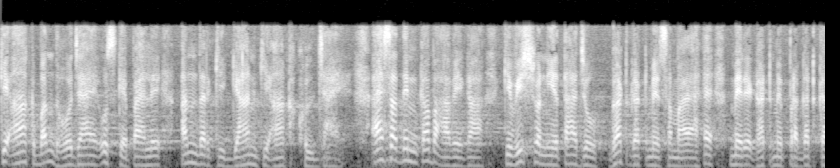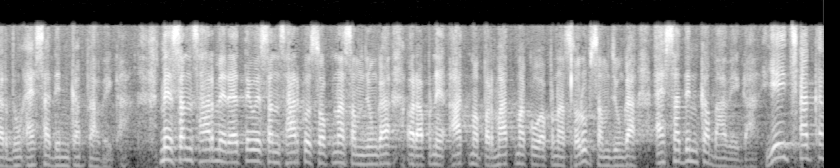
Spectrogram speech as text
कि आँख बंद हो जाए, उसके पहले अंदर की ज्ञान की आँख खुल जाए? ऐसा दिन कब आवेगा कि विश्वनीयता जो घट घट में समाया है, मेरे घट में प्रकट कर दूँ? ऐसा दिन कब आवेगा? मैं संसार में रहते हुए संसार को सपना समझूँगा और अपने आत्मा परमात्मा को अपना स्वरूप समझूँगा। ऐसा दिन कब आएगा ये इच्छा कर।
